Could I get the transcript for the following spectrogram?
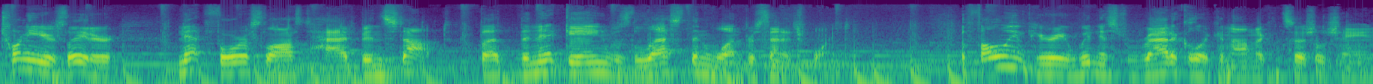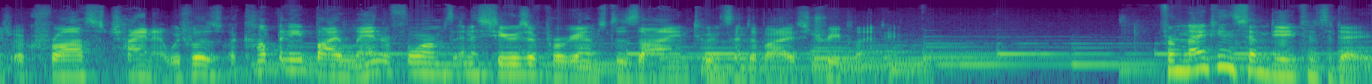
20 years later, net forest loss had been stopped, but the net gain was less than one percentage point. The following period witnessed radical economic and social change across China, which was accompanied by land reforms and a series of programs designed to incentivize tree planting. From 1978 to today,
